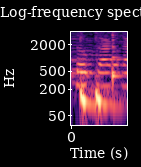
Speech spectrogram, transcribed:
মহন্ত কাকার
